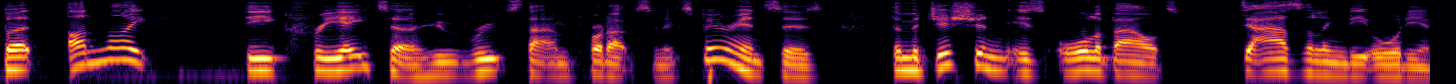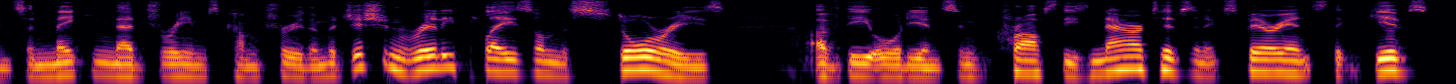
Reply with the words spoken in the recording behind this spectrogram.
but unlike the creator who roots that in products and experiences, the magician is all about dazzling the audience and making their dreams come true. The magician really plays on the stories of the audience and crafts these narratives and experience that gives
